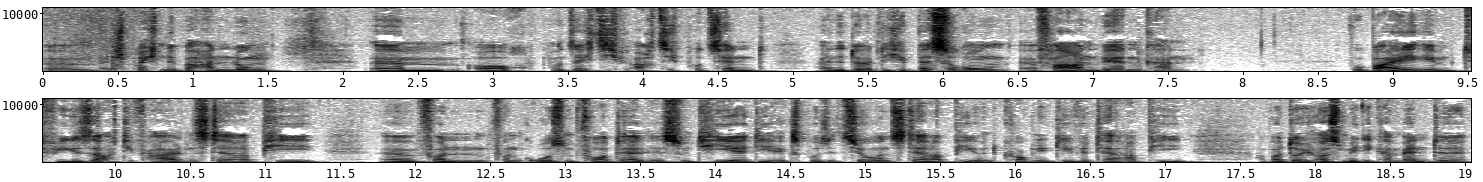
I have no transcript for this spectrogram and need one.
äh, entsprechende Behandlung ähm, auch von 60, 80 Prozent eine deutliche Besserung erfahren werden kann. Wobei eben, wie gesagt, die Verhaltenstherapie äh, von, von großem Vorteil ist und hier die Expositionstherapie und kognitive Therapie, aber durchaus Medikamente,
